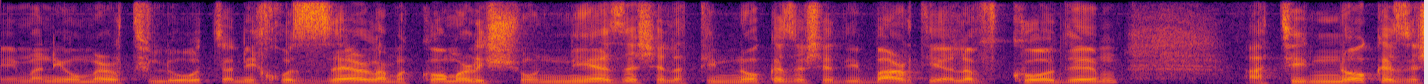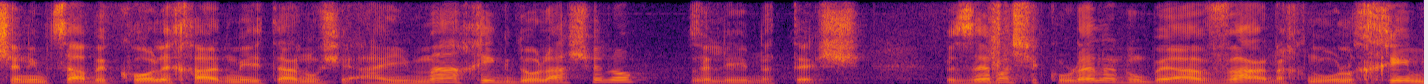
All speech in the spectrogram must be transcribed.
אם אני אומר תלות, אני חוזר למקום הראשוני הזה של התינוק הזה שדיברתי עליו קודם. התינוק הזה שנמצא בכל אחד מאיתנו, שהאימה הכי גדולה שלו זה להינטש. וזה מה שקורה לנו באהבה, אנחנו הולכים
